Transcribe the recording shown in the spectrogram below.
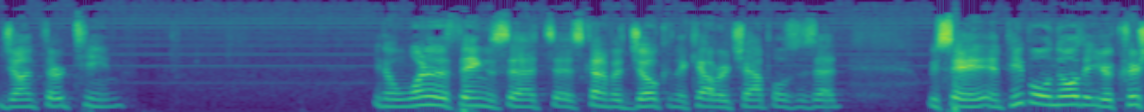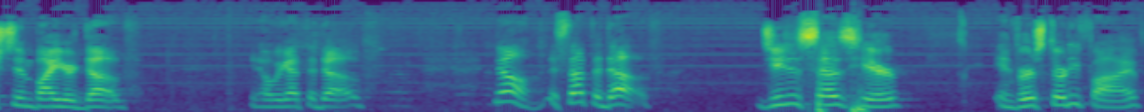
John 13. You know, one of the things that is kind of a joke in the Calvary chapels is that we say, and people will know that you're a Christian by your dove. You know, we got the dove. No, it's not the dove. Jesus says here in verse 35,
